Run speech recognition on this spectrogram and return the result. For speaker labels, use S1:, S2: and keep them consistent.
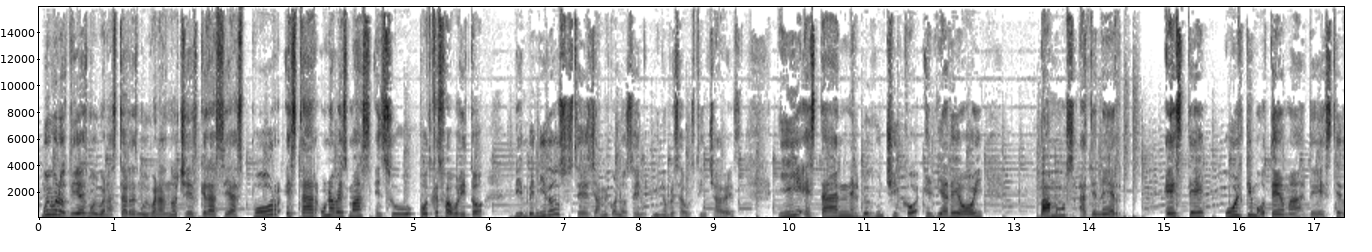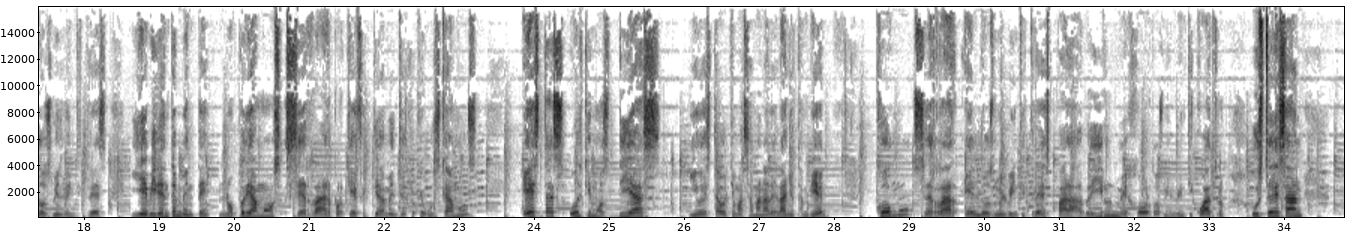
S1: Muy buenos días, muy buenas tardes, muy buenas noches. Gracias por estar una vez más en su podcast favorito. Bienvenidos, ustedes ya me conocen, mi nombre es Agustín Chávez y están en el blog de un chico. El día de hoy vamos a tener este último tema de este 2023 y evidentemente no podíamos cerrar porque efectivamente es lo que buscamos estos últimos días y esta última semana del año también cómo cerrar el 2023 para abrir un mejor 2024. Ustedes han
